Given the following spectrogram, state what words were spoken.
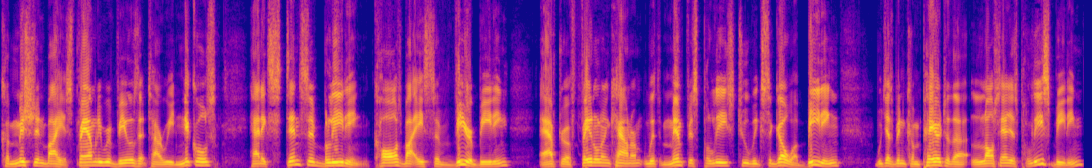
commissioned by his family reveals that Tyre Nichols had extensive bleeding caused by a severe beating after a fatal encounter with Memphis police two weeks ago, a beating which has been compared to the Los Angeles police beating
